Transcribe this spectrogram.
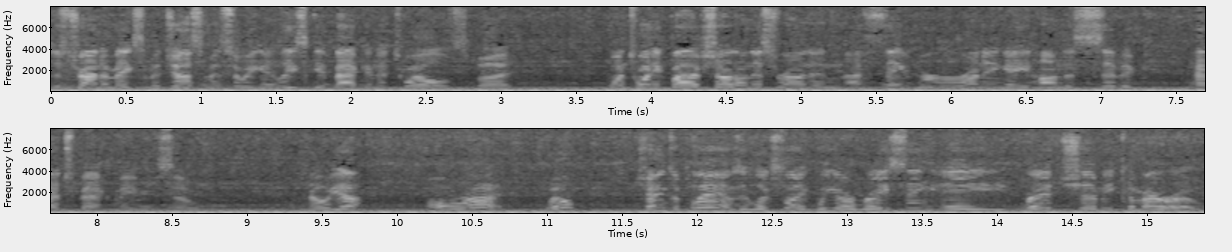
just trying to make some adjustments so we can at least get back into 12s. But 125 shot on this run, and I think we're running a Honda Civic hatchback maybe. So, hell yeah. All right. Well, change of plans. It looks like we are racing a red Chevy Camaro.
